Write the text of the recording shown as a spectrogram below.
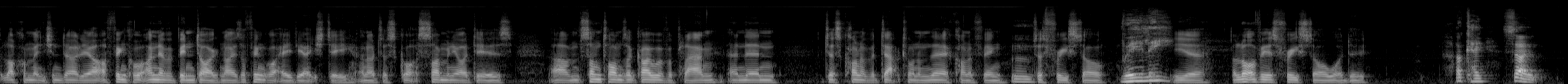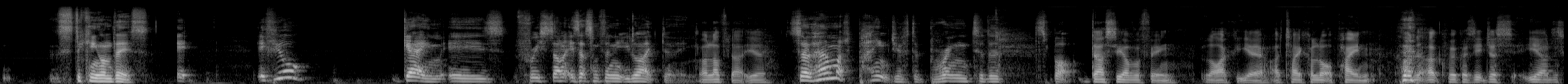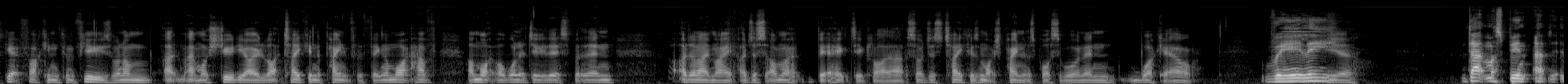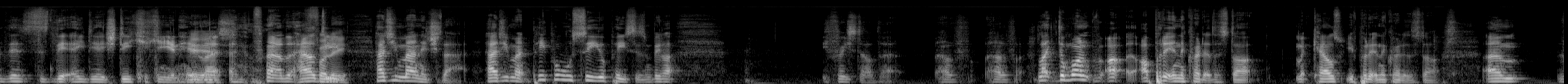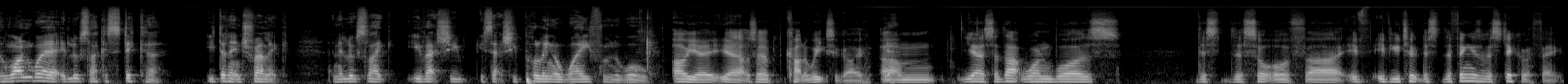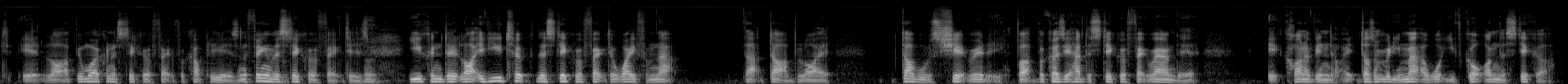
like I mentioned earlier, I think I- I've never been diagnosed. I think I've got ADHD, and I just got so many ideas. Um, sometimes I go with a plan and then just kind of adapt on them there, kind of thing. Mm. Just freestyle. Really? Yeah, a lot of it is freestyle. What I do. Okay, so sticking on this, it, if your game is freestyle, is that something that you like doing? I love that. Yeah. So how much paint do you have to bring to the spot? that's the other thing. Like, yeah, I take a lot of paint because it just, yeah, I just get fucking confused when I'm at, at my studio, like taking the paint for the thing. I might have, I might, I want to do this, but then, I don't know, mate. I just, I'm a bit hectic like that, so I just take as much paint as possible and then work it out. Really? Yeah, That must be an. This is the ADHD kicking in here. Like, how, do- how do you how do you manage that? How do you man? People will see your pieces and be like, "You freestyled that." How, how like the one I, I'll put it in the credit at the start. Kels, you put it in the credit at the start. Um, the one where it looks like a sticker. You've done it in Trellick, and it looks like you've actually it's actually pulling away from the wall. Oh yeah, yeah. That was a couple of weeks ago. Yeah. Um, yeah. So that one was this the sort of uh, if if you took this the thing is of a sticker effect. It like I've been working on a sticker effect for a couple of years, and the thing of a sticker effect is you can do like if you took the sticker effect away from that that dub like doubles shit really, but because it had the sticker effect around it, it kind of in it doesn't really matter what you've got on the sticker.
